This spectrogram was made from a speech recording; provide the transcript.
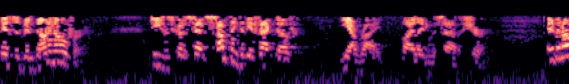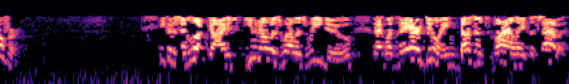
This had been done and over. Jesus could have said something to the effect of, Yeah, right, violating the Sabbath, sure. It had been over. He could have said, Look, guys, you know as well as we do that what they are doing doesn't violate the Sabbath.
